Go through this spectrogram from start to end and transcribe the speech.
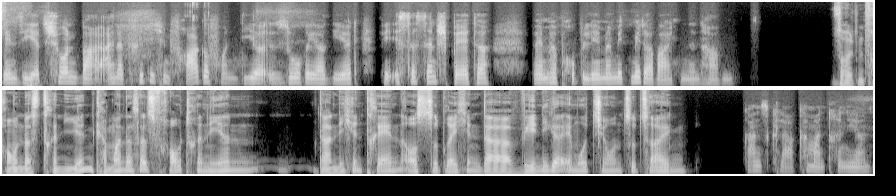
wenn sie jetzt schon bei einer kritischen Frage von dir so reagiert, wie ist das denn später, wenn wir Probleme mit Mitarbeitenden haben? Sollten Frauen das trainieren? Kann man das als Frau trainieren, da nicht in Tränen auszubrechen, da weniger Emotionen zu zeigen? Ganz klar, kann man trainieren.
